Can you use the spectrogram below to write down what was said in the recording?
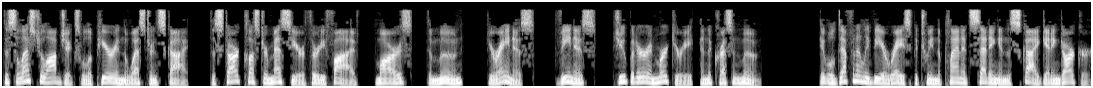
The celestial objects will appear in the western sky the star cluster Messier 35, Mars, the Moon, Uranus, Venus, Jupiter, and Mercury, and the crescent moon. It will definitely be a race between the planets setting and the sky getting darker.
